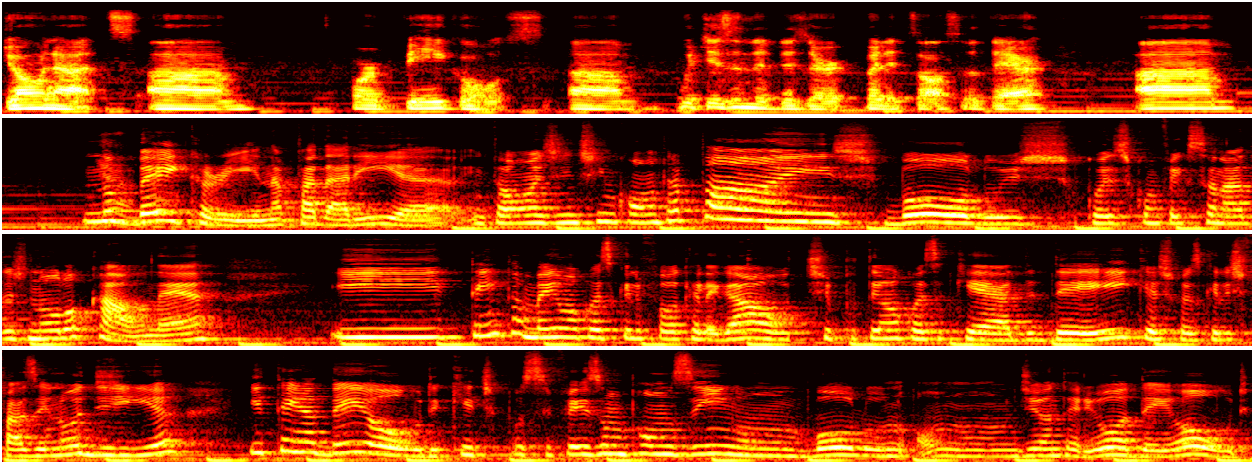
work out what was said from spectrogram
donuts um, or bagels, um, which isn't a dessert, but it's also there. Um, no bakery, na padaria, então a gente encontra pães, bolos, coisas confeccionadas no local, né? E tem também uma coisa que ele falou que é legal, tipo, tem uma coisa que é a the day, que é as coisas que eles fazem no dia, e tem a day old, que tipo, se fez um pãozinho, um bolo um dia anterior, day old,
